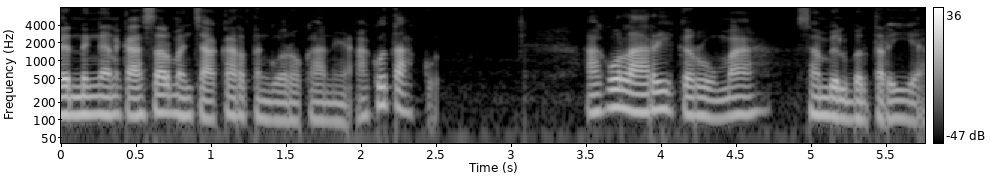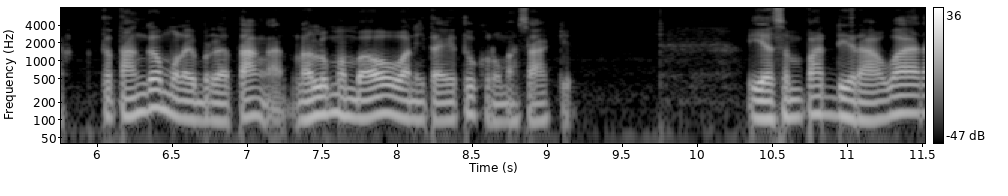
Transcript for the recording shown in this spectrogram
dan dengan kasar mencakar tenggorokannya. Aku takut. Aku lari ke rumah sambil berteriak. Tetangga mulai berdatangan, lalu membawa wanita itu ke rumah sakit. Ia sempat dirawat,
